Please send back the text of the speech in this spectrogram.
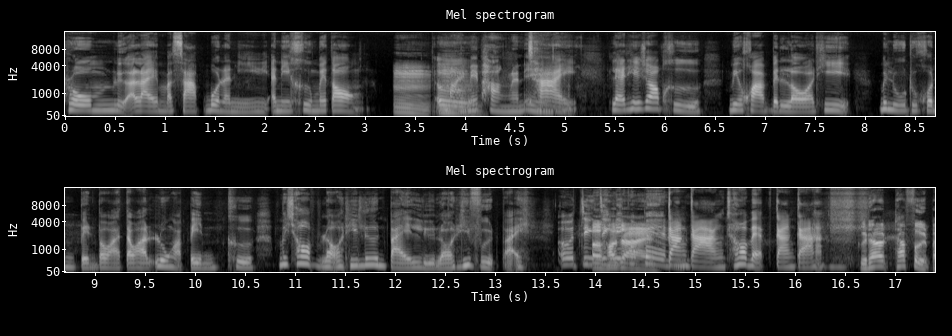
พรมหรืออะไรมาซับบนอันนี้ อันนี้คือไม่ต้องอืมเออไม้ไม่พังนั่นเองใช่ และที่ชอบคือมีความเป็นล้อที่ไม่รู้ทุกคนเป็นประวัติแต่ว่าลุงอะเป็น คือไม่ชอบล้อที่ลื่นไปหรือล้อที่ฝืดไป เออจริงเออจริงเข้านี่ใจก็เป็นกลางๆชอบแบบกลางคือถ้าถ้าฝืดไป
